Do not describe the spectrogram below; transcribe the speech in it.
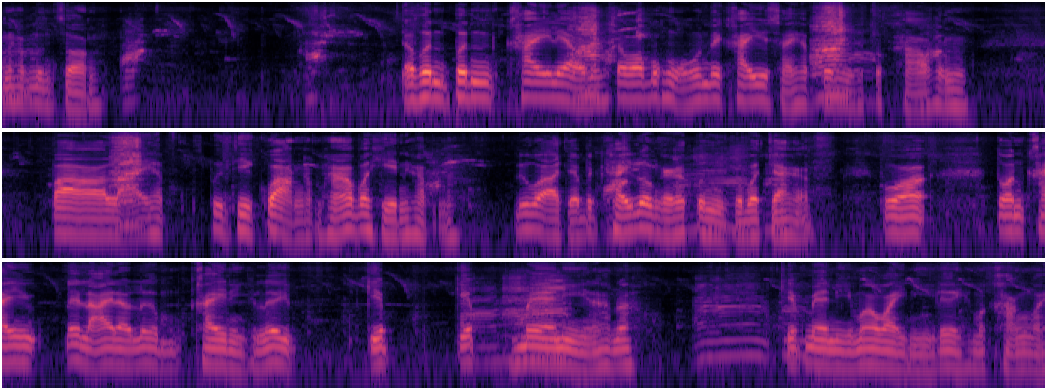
นะครับ รุ่นสองแต่เพิ่นเพิ่นไข่แล้วนะแต่ว่าบ่ฮู้ว่าเพิ่นไปไข่อยู่ไสครับตัวนี้ตัวขาวครับปลาหลายครับ พื้นที่กว้างครับหาบ่เห็นครับนะหรือว่าอาจจะเป็นไข่ร่วมกันกับตัวนี้ก็บ่จักครับ เพราะว่าตอนไข่ได้หลายแล้วเริ่มไข่นี่ก็เลย เก็บเก็บแม่นี่นะครับนะเก็บแม่นี่มาไว้นี่เลยมาขังไว้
